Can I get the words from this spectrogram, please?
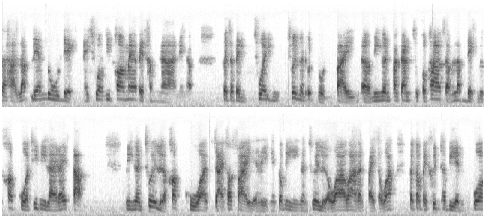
สถานรับเลี้ยงดูเด็กในช่วงที่พ่อแม่ไปทำงานเนี่ยครับ ก็จะเป็นช่วยช่วยเงินอุดหนุนไปมีเงินประกันสุขภาพสำหรับเด็กหรือครอบครัวที่มีรายได้ต่ำ มีเงินช่วยเหลือครอบครัวจ่ายค่าไฟอะไรอย่างเงี้ยก็มีเงินช่วยเหลือว่าว่ากันไป แต่ว่าก็ต้องไปขึ้นทะเบียนพวก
